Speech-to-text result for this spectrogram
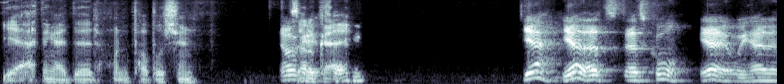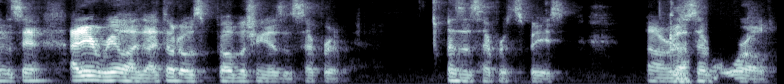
Yeah, I think I did when publishing. okay. Is that so okay? you- yeah, yeah, that's that's cool. Yeah, we had it in the same. I didn't realize. I thought it was publishing as a separate, as a separate space, uh, or as a separate world.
